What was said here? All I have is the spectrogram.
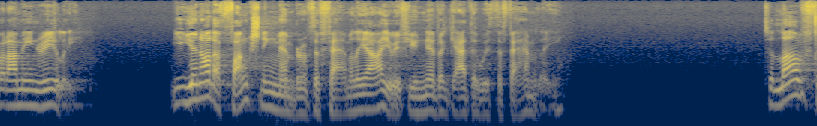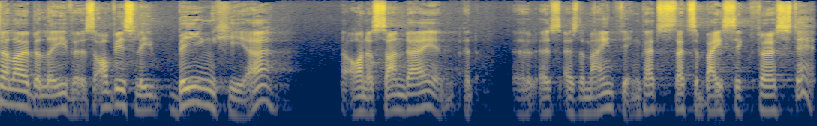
But I mean, really, you're not a functioning member of the family, are you, if you never gather with the family? To love fellow believers, obviously, being here on a Sunday and, uh, as, as the main thing, that's, that's a basic first step.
